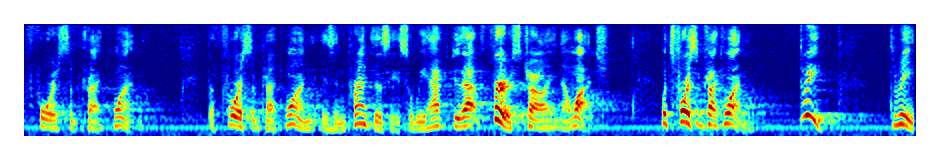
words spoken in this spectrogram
4 subtract 1. The 4 subtract 1 is in parentheses, so we have to do that first, Charlie. Now watch. What's 4 subtract 1? 3. 3.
